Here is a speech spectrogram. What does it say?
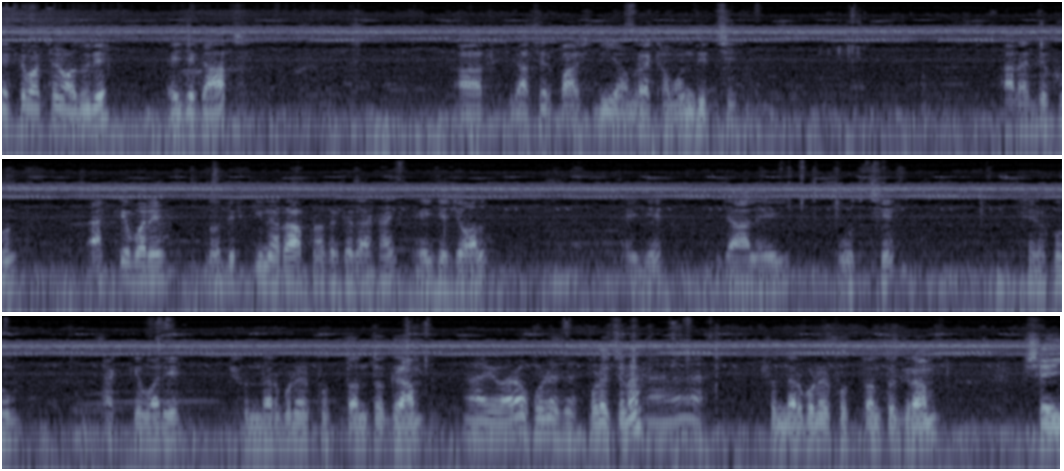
দেখতে পাচ্ছেন অদূরে এই যে গাছ। আর গাছের পাশ দিয়ে আমরা কেমন দিচ্ছি। আর আর দেখুন একেবারে নদীর কিনারা আপনাদেরকে দেখায় এই যে জল এই যে জাল এই উঠছে। সেরকম একেবারে সুন্দরবনের প্রত্যন্ত গ্রাম। হ্যাঁ এবারও পড়েছে। পড়েছে না? হ্যাঁ। সুন্দরবনের প্রত্যন্ত গ্রাম সেই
